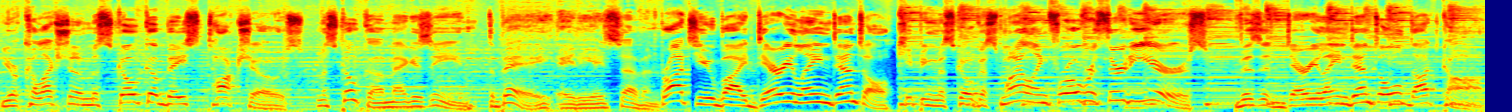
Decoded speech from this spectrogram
your collection of Muskoka based talk shows. Muskoka Magazine, The Bay 887. Brought to you by Dairy Lane Dental, keeping Muskoka smiling for over 30 years. Visit DairyLaneDental.com.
